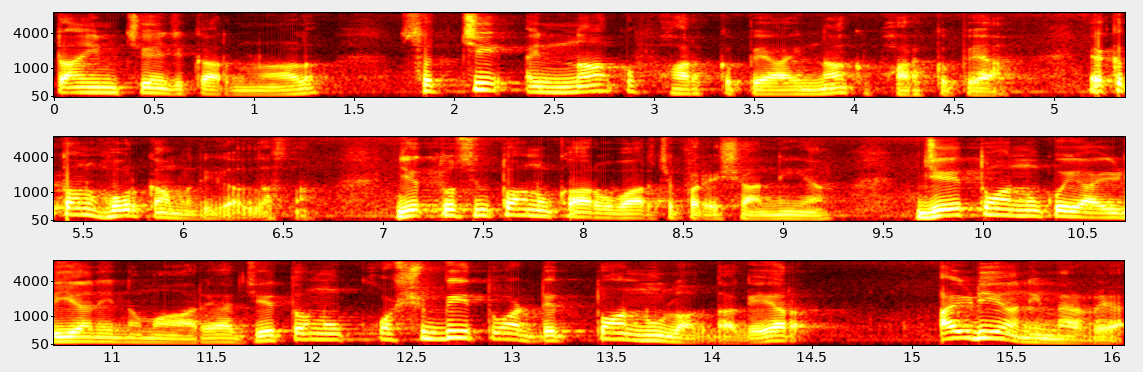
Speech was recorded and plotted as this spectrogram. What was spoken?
ਟਾਈਮ ਚੇਂਜ ਕਰਨ ਨਾਲ ਸੱਚੀ ਇੰਨਾ ਕੁ ਫ਼ਰਕ ਪਿਆ, ਇੰਨਾ ਕੁ ਫ਼ਰਕ ਪਿਆ। ਇੱਕ ਤੁਹਾਨੂੰ ਹੋਰ ਕੰਮ ਦੀ ਗੱਲ ਦੱਸਦਾ। ਜੇ ਤੁਸੀਂ ਤੁਹਾਨੂੰ ਕਾਰੋਬਾਰ 'ਚ ਪਰੇਸ਼ਾਨੀ ਆ, ਜੇ ਤੁਹਾਨੂੰ ਕੋਈ ਆਈਡੀਆ ਨਹੀਂ ਨਵਾਂ ਆ ਰਿਹਾ, ਜੇ ਤੁਹਾਨੂੰ ਕੁਝ ਵੀ ਤੁਹਾਡੇ ਤੁਹਾਨੂੰ ਲੱਗਦਾ ਕਿ ਯਾਰ ਆਈਡੀਆ ਨਹੀਂ ਮਿਲ ਰਿਹਾ,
